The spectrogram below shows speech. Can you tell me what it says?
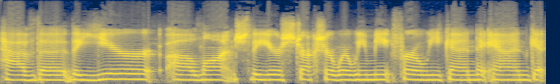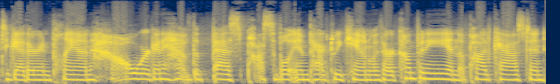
have the the year uh, launch, the year structure where we meet for a weekend and get together and plan how we're going to have the best possible impact we can with our company and the podcast and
